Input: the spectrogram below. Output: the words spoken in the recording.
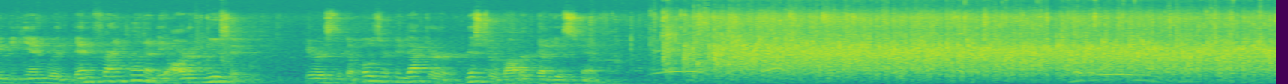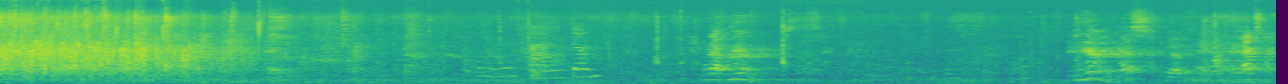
we begin with Ben Franklin and the Art of Music. Here is the composer-conductor, Mr. Robert W. Smith. Excellent.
